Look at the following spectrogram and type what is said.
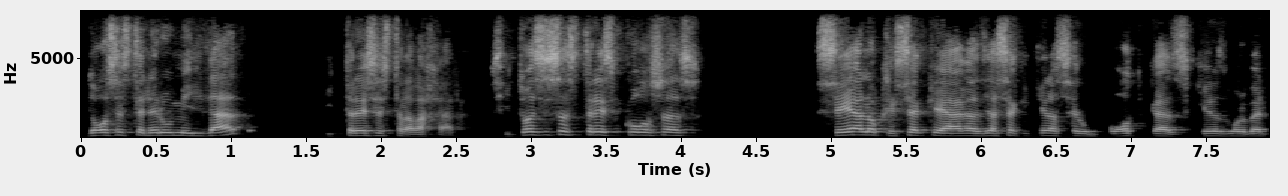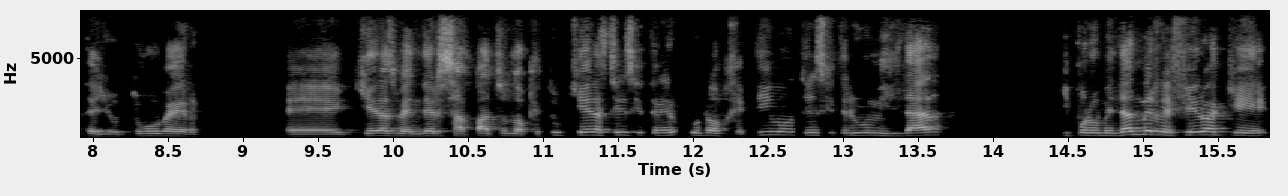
dos es tener humildad y tres es trabajar. Si tú haces esas tres cosas, sea lo que sea que hagas, ya sea que quieras hacer un podcast, quieres volverte youtuber, eh, quieras vender zapatos, lo que tú quieras, tienes que tener un objetivo, tienes que tener humildad. Y por humildad me refiero a que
